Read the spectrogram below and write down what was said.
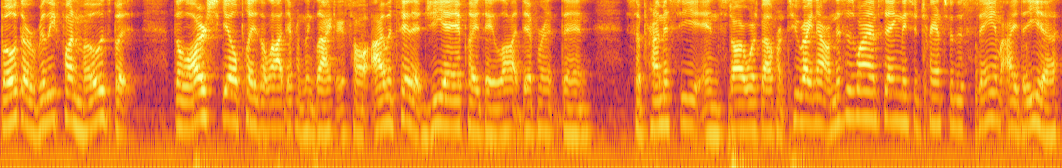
Both are really fun modes, but the large scale plays a lot different than Galactic Assault. I would say that GA plays a lot different than Supremacy in Star Wars Battlefront 2 right now, and this is why I'm saying they should transfer this same idea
